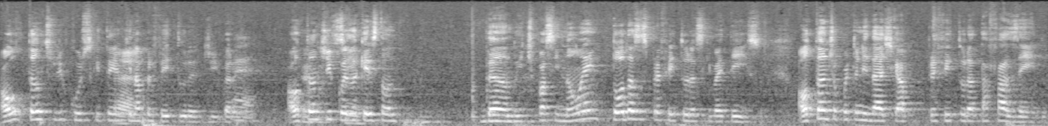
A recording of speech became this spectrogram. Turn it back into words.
Olha o tanto de curso que tem aqui É. na prefeitura de Guarani. É. Olha o tanto de coisa sim. que eles estão dando. E tipo assim, não é em todas as prefeituras que vai ter isso. Olha o tanto de oportunidade que a prefeitura está fazendo.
